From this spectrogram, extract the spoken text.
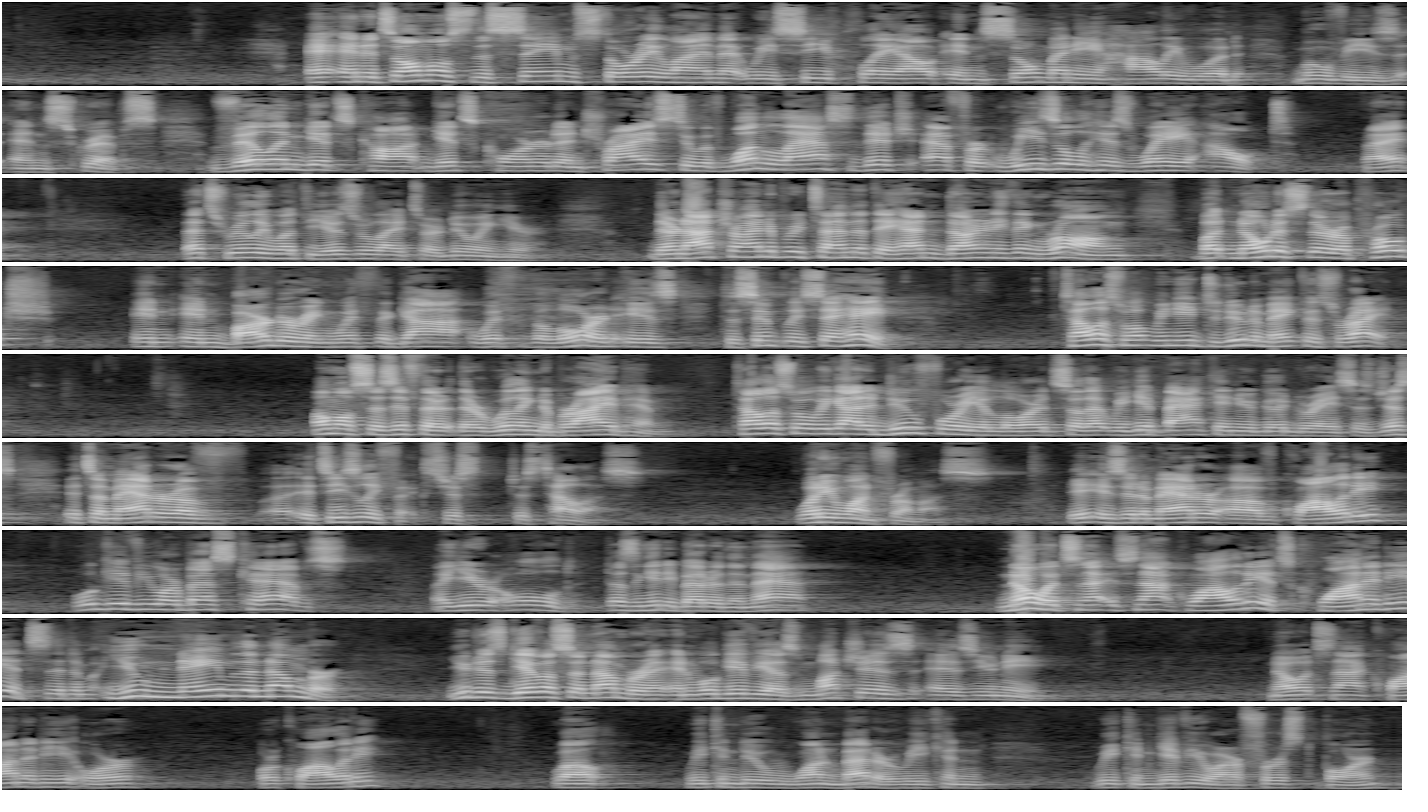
And it's almost the same storyline that we see play out in so many Hollywood movies and scripts. Villain gets caught, gets cornered, and tries to, with one last ditch effort, weasel his way out, right? That's really what the Israelites are doing here. They're not trying to pretend that they hadn't done anything wrong, but notice their approach in, in bartering with the, God, with the Lord is to simply say, hey, tell us what we need to do to make this right almost as if they're, they're willing to bribe him. Tell us what we got to do for you, Lord, so that we get back in your good graces. Just, it's a matter of, uh, it's easily fixed. Just, just tell us. What do you want from us? Is it a matter of quality? We'll give you our best calves, a year old. Doesn't get any better than that. No, it's not, it's not quality, it's quantity. It's, you name the number. You just give us a number and we'll give you as much as, as you need. No, it's not quantity or, or quality. Well, we can do one better. We can, we can give you our firstborn.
